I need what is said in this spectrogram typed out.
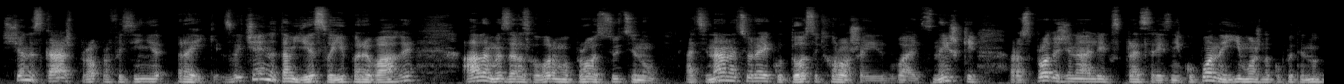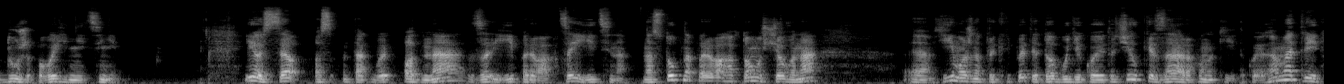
Що не скажеш про професійні рейки. Звичайно, там є свої переваги, але ми зараз говоримо про цю ціну. А ціна на цю рейку досить хороша. І бувають знижки, розпродажі на AliExpress, різні купони. Її можна купити ну, дуже по вигідній ціні. І ось це так би, одна з її переваг це її ціна. Наступна перевага в тому, що вона е, її можна прикріпити до будь-якої точілки за рахунок її такої геометрії.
